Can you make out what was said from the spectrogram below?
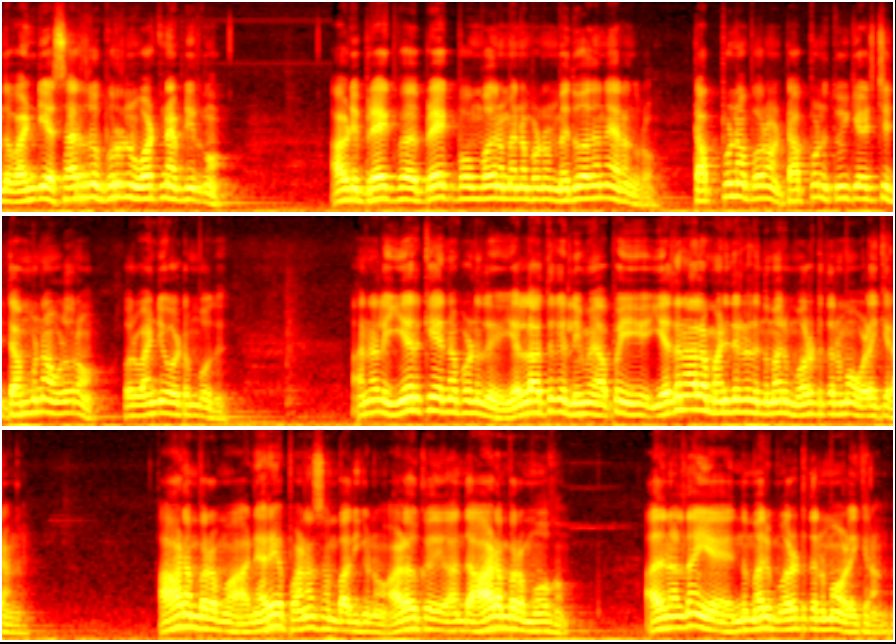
அந்த வண்டியை சர்ரு புருன்னு ஓட்டினா எப்படி இருக்கும்? அப்படி பிரேக் பிரேக் போகும்போது நம்ம என்ன பண்ணுறோம்? மெதுவாக தானே இறங்குறோம். டப்புன்னா போகிறோம் டப்புன்னு தூக்கி அடித்து டம்முன்னா விழுறோம் ஒரு வண்டி ஓட்டும்போது அதனால் இயற்கை என்ன பண்ணுது? எல்லாத்துக்கும் லிமி அப்போ எதனால் மனிதர்கள் இந்த மாதிரி முரட்டுத்தனமாக உழைக்கிறாங்க? ஆடம்பரமாக நிறைய பணம் சம்பாதிக்கணும். அளவுக்கு அந்த ஆடம்பர மோகம். அதனால தான் இந்த மாதிரி முரட்டுத்தனமாக உழைக்கிறாங்க.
